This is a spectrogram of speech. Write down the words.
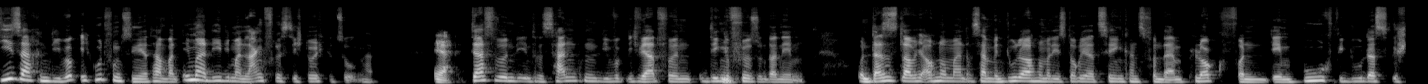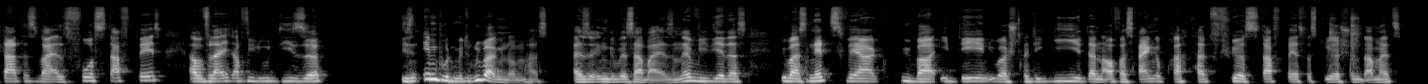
die Sachen, die wirklich gut funktioniert haben, waren immer die, die man langfristig durchgezogen hat. Ja. Das würden die interessanten, die wirklich wertvollen Dinge mhm. fürs Unternehmen. Und das ist, glaube ich, auch nochmal interessant, wenn du da auch nochmal die Story erzählen kannst von deinem Blog, von dem Buch, wie du das gestartet war als Vor-Stuff-Base, aber vielleicht auch, wie du diese, diesen Input mit rübergenommen hast. Also in gewisser Weise, ne? wie dir das, übers Netzwerk, über Ideen, über Strategie dann auch was reingebracht hat für Stuffbase, was du ja schon damals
